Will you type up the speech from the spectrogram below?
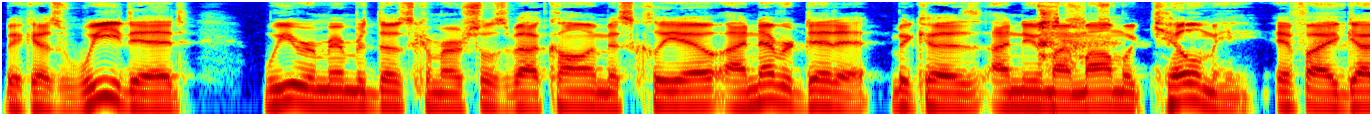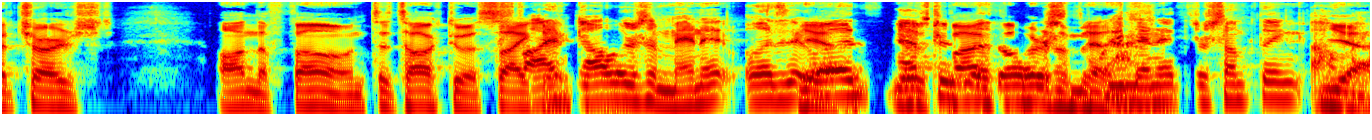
Because we did. We remembered those commercials about calling Miss Cleo. I never did it because I knew my mom would kill me if I got charged on the phone to talk to a psychic. Five dollars a minute was it? Yeah, was it was the $5 a minute. minutes or something. Oh Yeah.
